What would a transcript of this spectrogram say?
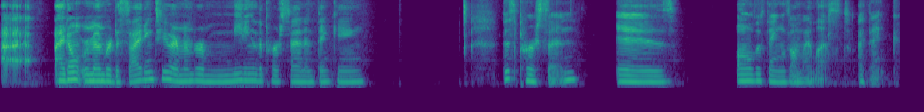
I, I don't remember deciding to. I remember meeting the person and thinking, this person is all the things on my list, I think.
